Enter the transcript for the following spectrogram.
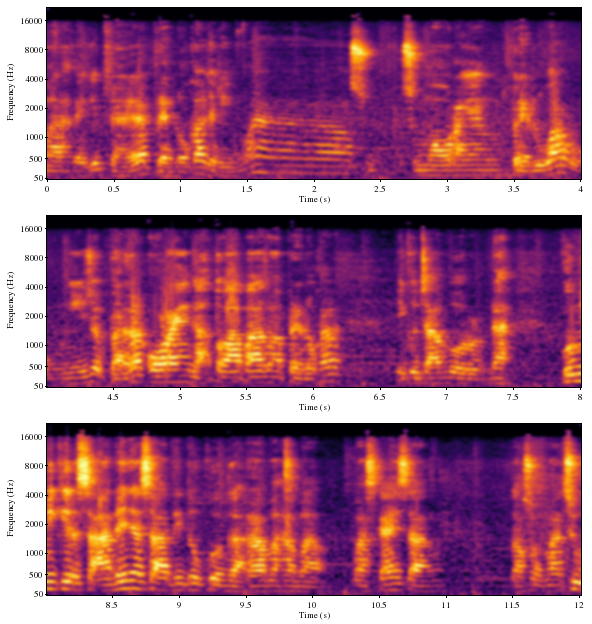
malah kayak gitu. Akhirnya brand lokal jadi wah semua orang yang brand luar ngisi bahkan orang yang nggak tahu apa sama brand lokal ikut campur. Nah gue mikir seandainya saat itu gua nggak ramah sama Mas Kaisang langsung maju.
